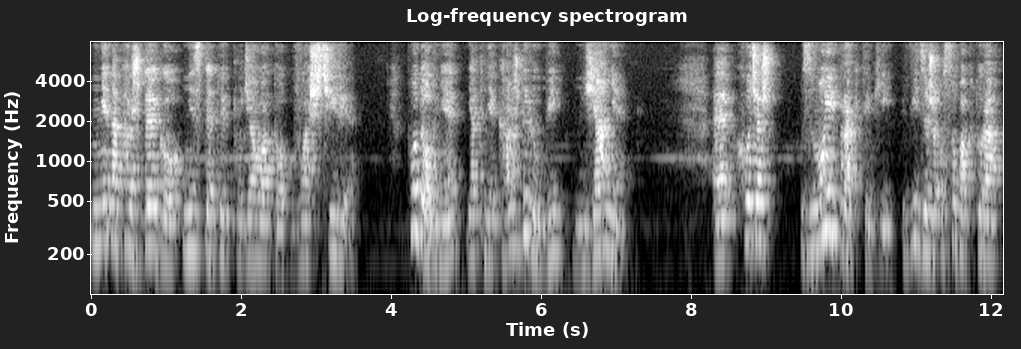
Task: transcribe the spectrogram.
nie na każdego niestety podziała to właściwie. Podobnie jak nie każdy lubi mizianie. E, chociaż z mojej praktyki widzę, że osoba, która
